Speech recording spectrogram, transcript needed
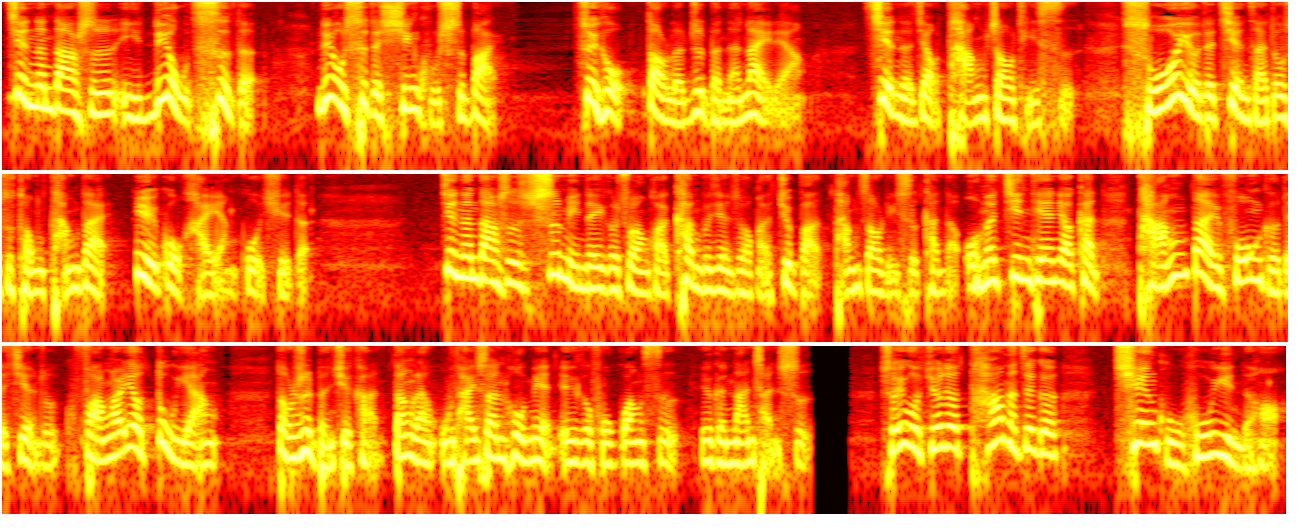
鉴真大师以六次的六次的辛苦失败，最后到了日本的奈良，建的叫唐招提寺。所有的建材都是从唐代越过海洋过去的。鉴真大师失明的一个状况，看不见状况，就把唐招提寺看到。我们今天要看唐代风格的建筑，反而要渡洋到日本去看。当然，五台山后面有一个佛光寺，有一个南禅寺。所以我觉得他们这个千古呼应的哈，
